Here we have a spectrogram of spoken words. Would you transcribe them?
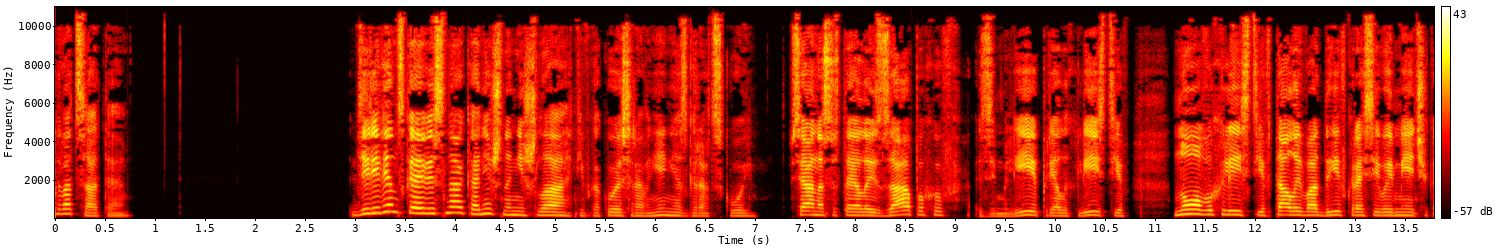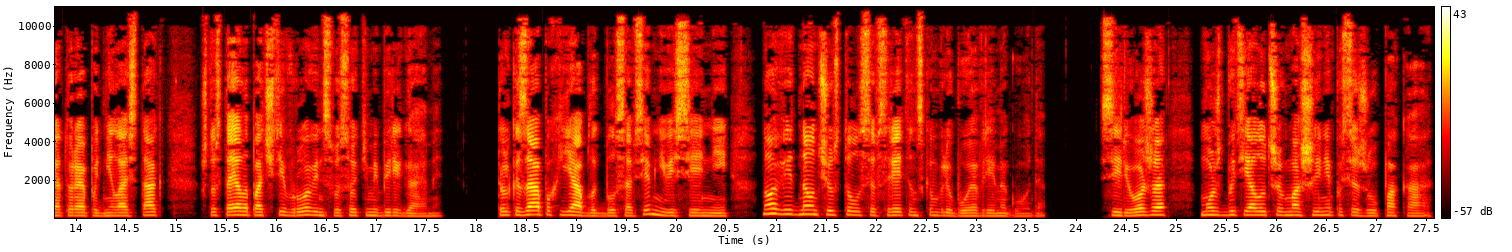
двадцатая. Деревенская весна, конечно, не шла ни в какое сравнение с городской. Вся она состояла из запахов, земли, прелых листьев, новых листьев, талой воды в красивой мече, которая поднялась так, что стояла почти вровень с высокими берегами. Только запах яблок был совсем не весенний, но, видно, он чувствовался в Сретенском в любое время года. «Сережа, может быть, я лучше в машине посижу пока?»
